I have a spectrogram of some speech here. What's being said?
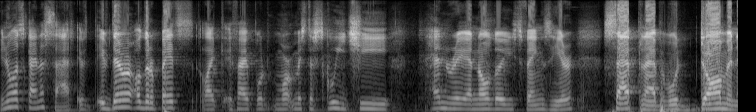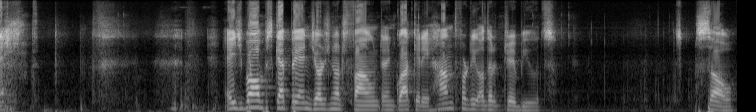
You know what's kind of sad? If if there were other pets, like if I put more Mr. Squeechy, Henry, and all these things here, Sapnap would dominate. H-Bomb, Skeppy, and George not found, and Quackity hunt for the other tributes. So,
